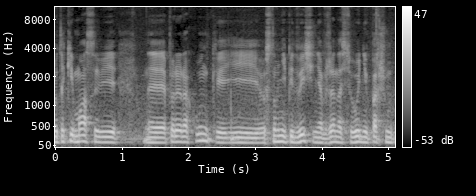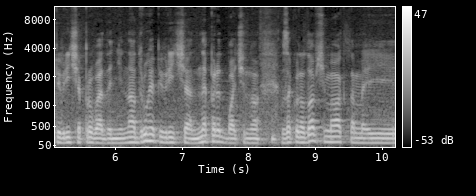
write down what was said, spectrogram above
Отакі масові е, перерахунки і основні підвищення вже на сьогодні в першому півріччя проведені. На друге півріччя не передбачено законодавчими актами. І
